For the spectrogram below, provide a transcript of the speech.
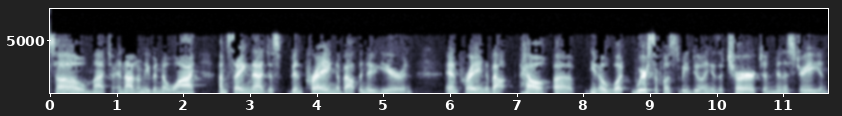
so much. And I don't even know why I'm saying that. Just been praying about the new year and, and praying about how, uh, you know, what we're supposed to be doing as a church and ministry. And,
